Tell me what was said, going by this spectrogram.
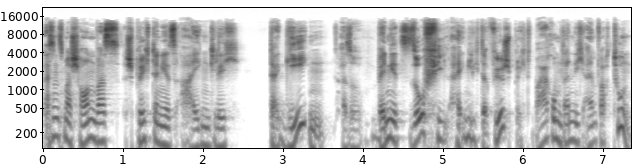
lass uns mal schauen, was spricht denn jetzt eigentlich dagegen? Also, wenn jetzt so viel eigentlich dafür spricht, warum dann nicht einfach tun?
